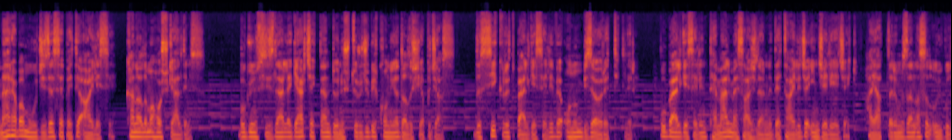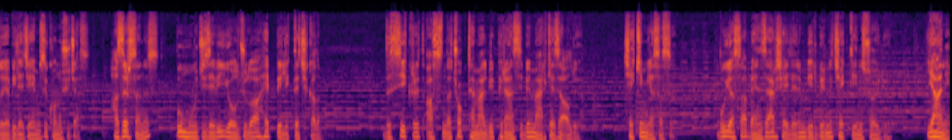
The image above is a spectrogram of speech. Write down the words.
Merhaba Mucize Sepeti ailesi. Kanalıma hoş geldiniz. Bugün sizlerle gerçekten dönüştürücü bir konuya dalış yapacağız. The Secret belgeseli ve onun bize öğrettikleri. Bu belgeselin temel mesajlarını detaylıca inceleyecek, hayatlarımıza nasıl uygulayabileceğimizi konuşacağız. Hazırsanız bu mucizevi yolculuğa hep birlikte çıkalım. The Secret aslında çok temel bir prensibi merkeze alıyor. Çekim yasası. Bu yasa benzer şeylerin birbirini çektiğini söylüyor. Yani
